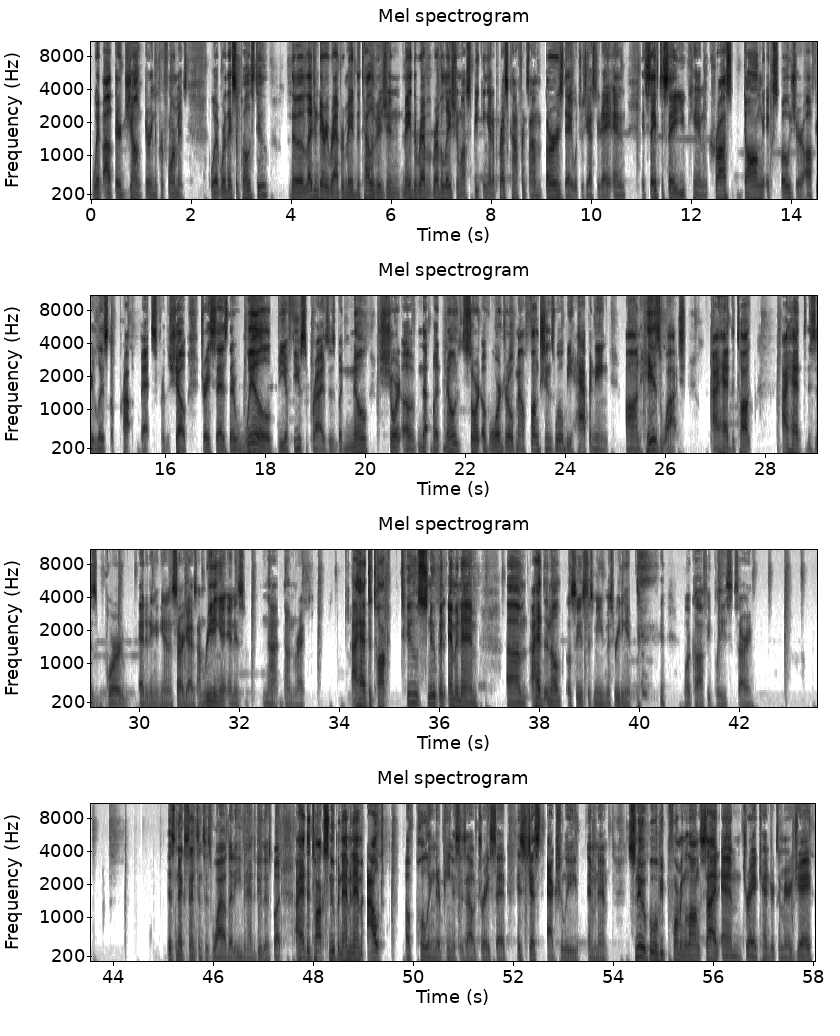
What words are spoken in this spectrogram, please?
whip out their junk during the performance. What were they supposed to? The legendary rapper made the television made the rev- revelation while speaking at a press conference on Thursday, which was yesterday, and it's safe to say you can cross dong exposure off your list of prop bets for the show. Dre says there will be a few surprises, but no short of but no sort of wardrobe malfunctions will be happening on his watch. I had to talk. I had this is poor editing again. Sorry guys, I'm reading it and it's not done right. I had to talk to Snoop and Eminem. Um, I had to know. Oh, see, it's just me misreading it. More coffee, please. Sorry. This next sentence is wild that he even had to do this, but I had to talk Snoop and Eminem out of pulling their penises out, Dre said. It's just actually Eminem. Snoop, who will be performing alongside M, Dre, Kendricks, and Mary J.,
